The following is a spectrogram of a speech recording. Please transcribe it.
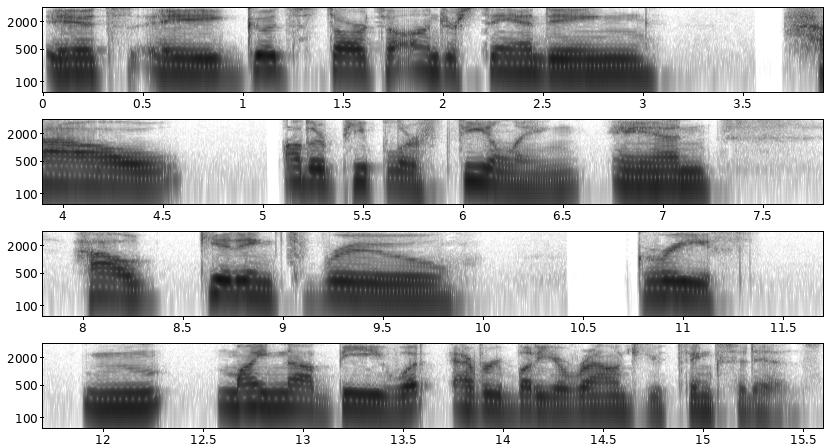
It's a good start to understanding how other people are feeling and how getting through grief m- might not be what everybody around you thinks it is.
